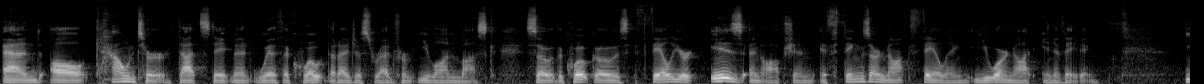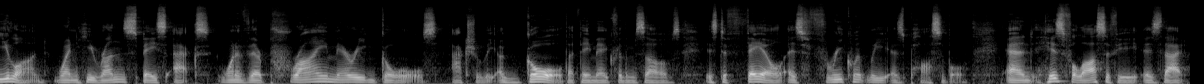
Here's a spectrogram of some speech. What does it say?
And I'll counter that statement with a quote that I just read from Elon Musk. So the quote goes Failure is an option. If things are not failing, you are not innovating. Elon, when he runs SpaceX, one of their primary goals, actually, a goal that they make for themselves, is to fail as frequently as possible. And his philosophy is that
